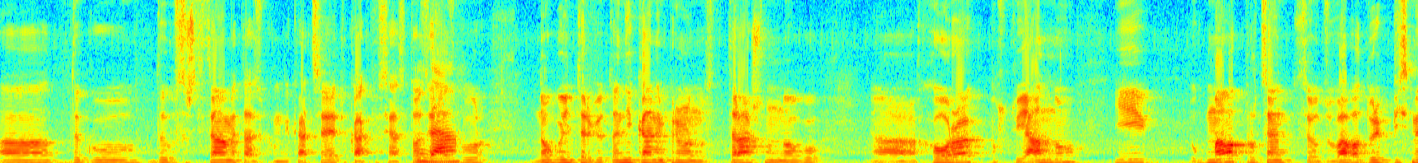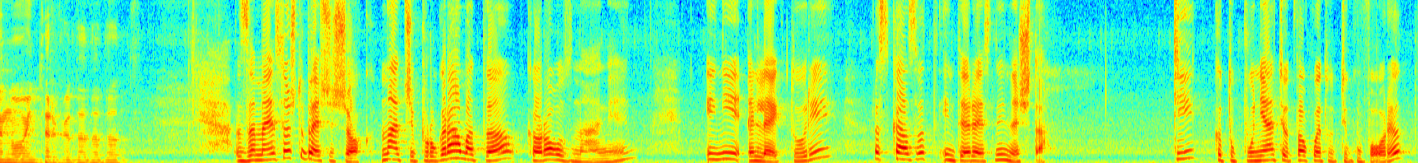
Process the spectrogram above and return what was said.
а, да, го, да го съществяваме тази комуникация. Ето както сега с този да. разговор, много интервюта, ни каним примерно страшно много а, хора, постоянно и малък процент се отзовава, дори писмено интервю да дадат. За мен също беше шок. Значи, програмата Карол Знание и ние лектори разказват интересни неща. Ти, като понятие от това, което ти говорят,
